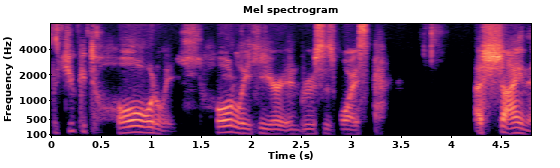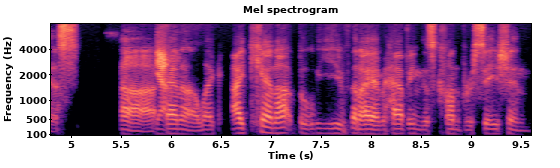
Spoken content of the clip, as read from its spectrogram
but you could totally, totally hear in Bruce's voice a shyness uh, yeah. and uh, like I cannot believe that I am having this conversation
